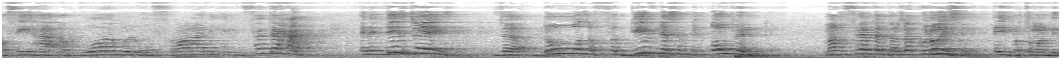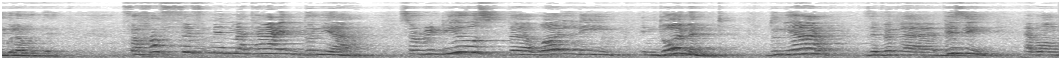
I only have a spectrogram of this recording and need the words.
وفيها أبواب الغفران انفتحت. And in these days, the doors of forgiveness have been opened. مغفرة الدرجة كلويسة. أي برطمان دينجولا مدة فخفف من متاع الدنيا. So reduce the worldly enjoyment. دنيار زي busy. এবং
